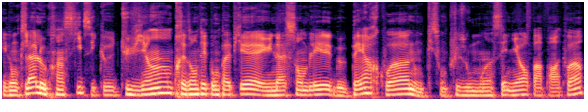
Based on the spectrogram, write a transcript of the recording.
Et donc là, le principe, c'est que tu viens présenter ton papier à une assemblée de pairs, quoi, donc qui sont plus ou moins seniors par rapport à toi.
